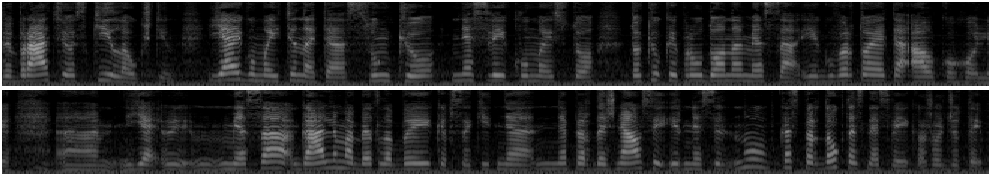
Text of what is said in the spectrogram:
vibracijos kyla aukštyn. Jeigu maitinate sunkiu, nesveiku maistu, tokiu kaip raudona mėsa, jeigu vartojate alkoholį, e, mėsa galima, bet labai, kaip sakyti, ne, ne per dažniausiai ir nesi, nu, kas per daug tas nesveika, žodžiu taip.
